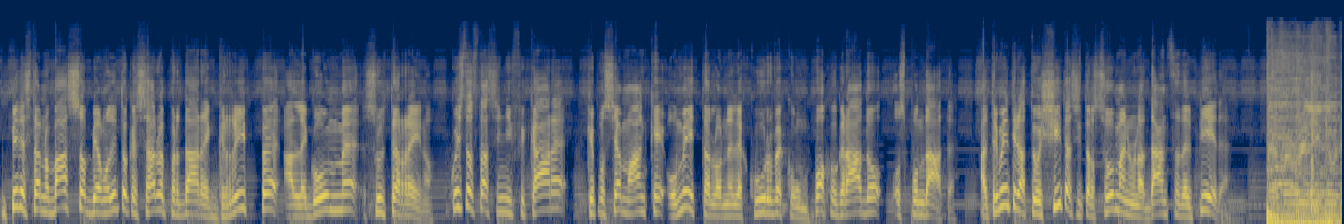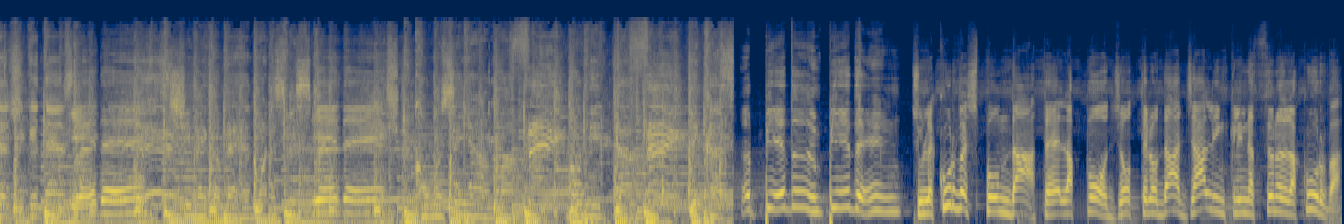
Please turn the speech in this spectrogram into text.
Il piede esterno basso abbiamo detto che serve per dare grip alle gomme sul terreno. Questo sta a significare che possiamo anche ometterlo nelle curve con poco grado o spondate. Altrimenti la tua uscita si trasforma in una danza del piede. Chiama? Bonita. Piede, piede. Sulle curve spondate l'appoggio te lo dà già l'inclinazione della curva.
